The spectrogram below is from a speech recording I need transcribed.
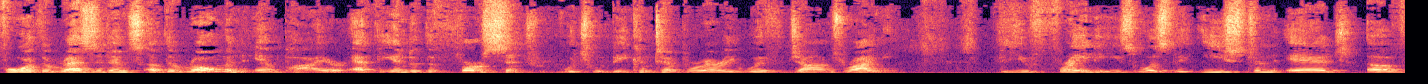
For the residents of the Roman Empire at the end of the first century, which would be contemporary with John's writing, the Euphrates was the eastern edge of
